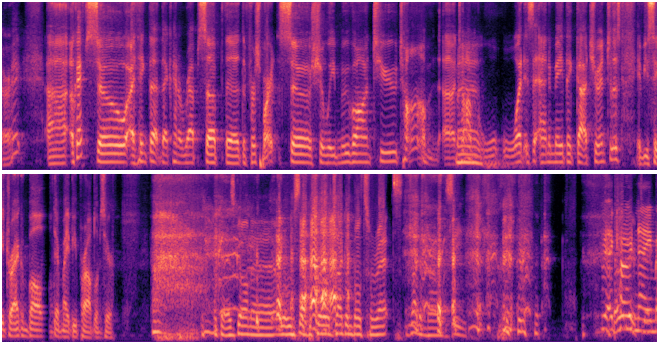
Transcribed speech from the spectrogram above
All right. Uh, okay. So I think that that kind of wraps up the the first part. So should we move on to Tom? Uh, Tom, w- what is the anime that got you into this? If you say Dragon Ball, there might be problems here. okay, let's go on. Uh, what we said before: Dragon Ball Tourette, Dragon Ball Z. a code name:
